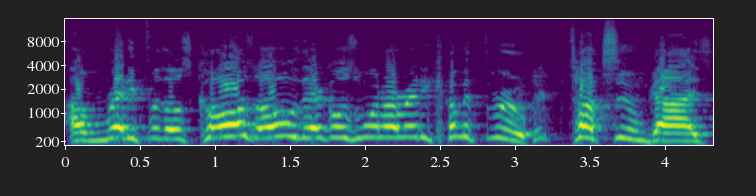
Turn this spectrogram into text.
I'm ready for those calls. Oh, there goes one already coming through. Talk soon, guys.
